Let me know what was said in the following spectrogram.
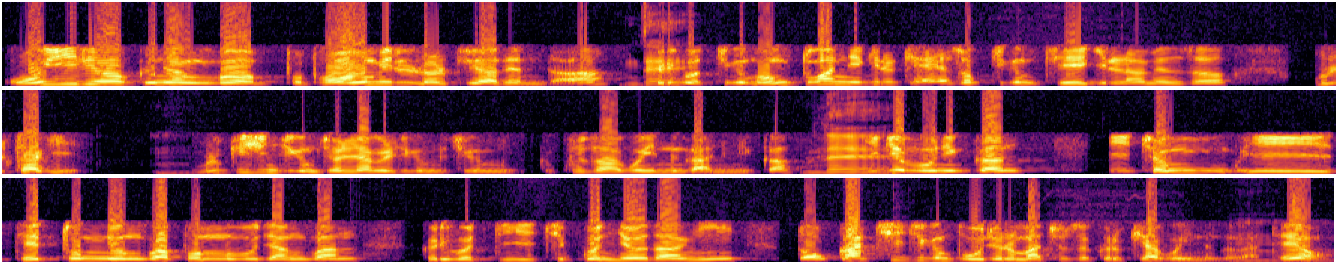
오히려 그냥 뭐 버- 범위를 넓혀야 된다. 네. 그리고 지금 엉뚱한 얘기를 계속 지금 제기를 하면서 물타기, 음. 물귀신 지금 전략을 지금 지금 구사하고 있는 거 아닙니까? 네. 이게 보니까 이 정, 이 대통령과 법무부 장관 그리고 이 집권 여당이 똑같이 지금 보조를 맞춰서 그렇게 하고 있는 것 같아요. 음.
